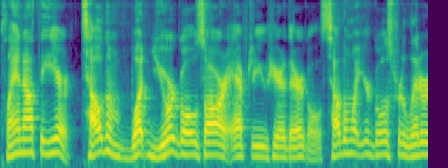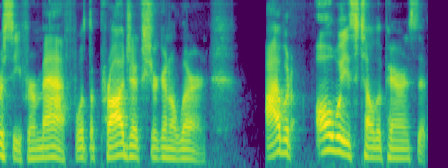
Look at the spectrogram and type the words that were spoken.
plan out the year. Tell them what your goals are after you hear their goals. Tell them what your goals for literacy, for math, what the projects you're going to learn. I would always tell the parents that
